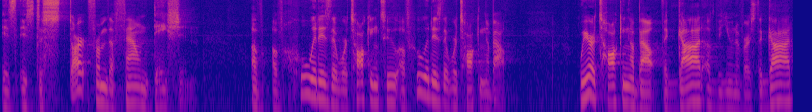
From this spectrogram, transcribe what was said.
is, is to start from the foundation of, of who it is that we're talking to, of who it is that we're talking about. We are talking about the God of the universe, the God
